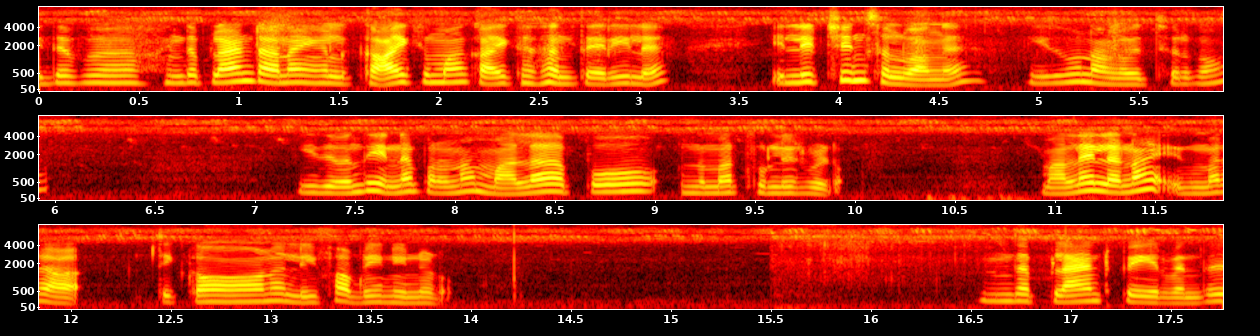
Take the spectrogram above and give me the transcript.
இதை இந்த பிளான்ட் ஆனால் எங்களுக்கு காய்க்குமா காய்க்காதான்னு தெரியல. லிச்சின்னு சொல்லுவாங்க. இதுவும் நாங்கள் வச்சுருக்கோம். இது வந்து என்ன பண்ணணும்னா மழை அப்போ இந்த மாதிரி துளிர் விடும். மழை இல்லைன்னா இது மாதிரி திக்கான லீஃப் அப்படியே நின்றுடும் இந்த பிளான்ட் பேர் வந்து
